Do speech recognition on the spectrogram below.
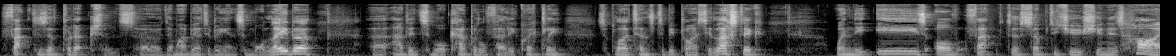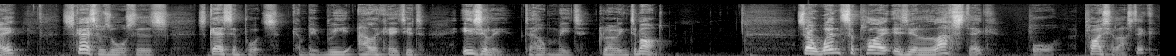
factors of production. So they might be able to bring in some more labor uh, add in some more capital fairly quickly. Supply tends to be price elastic. When the ease of factor substitution is high scarce resources scarce inputs can be reallocated easily to help meet growing demand. So when supply is elastic or price elastic,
